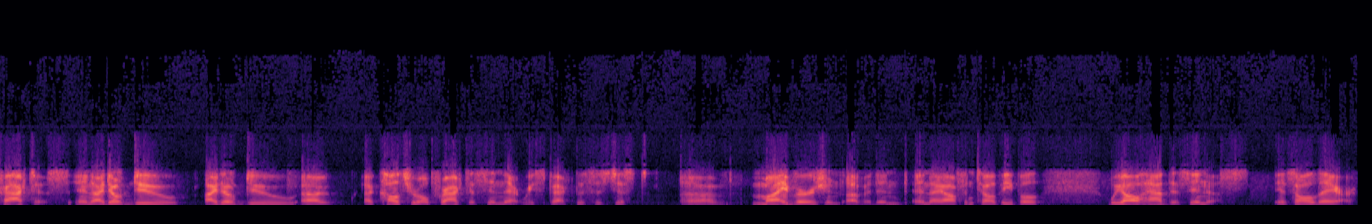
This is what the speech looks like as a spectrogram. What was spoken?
practice, and I don't do I don't do uh, a cultural practice in that respect. This is just uh, my version of it, and and I often tell people we all have this in us. It's all there.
